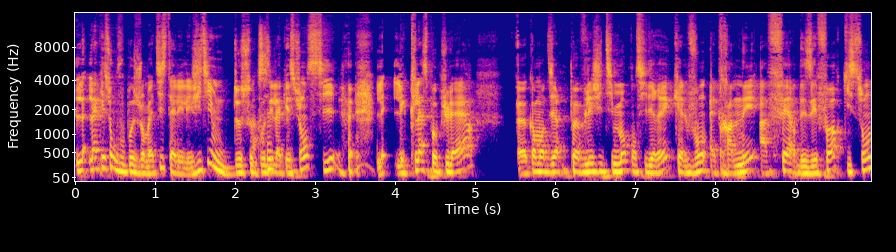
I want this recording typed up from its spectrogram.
La, question que vous pose Jean-Baptiste, elle est légitime de se poser la question si les, classes populaires, euh, comment dire, peuvent légitimement considérer qu'elles vont être amenées à faire des efforts qui sont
